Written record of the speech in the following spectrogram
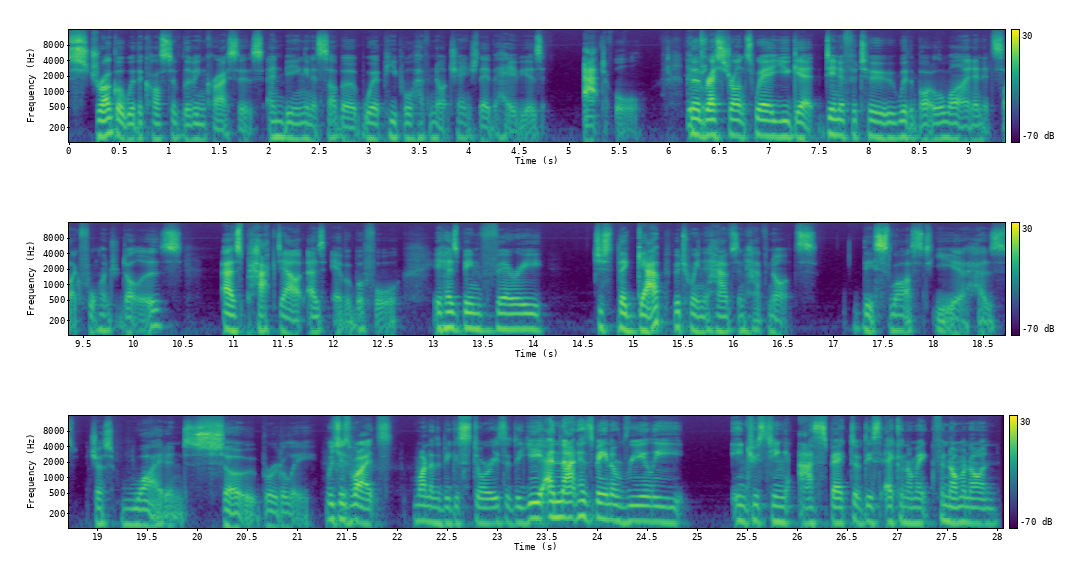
struggle with the cost of living crisis and being in a suburb where people have not changed their behaviors at all. the restaurants where you get dinner for two with a bottle of wine and it's like $400 as packed out as ever before. It has been very, just the gap between the haves and have nots this last year has just widened so brutally. Which is why it's one of the biggest stories of the year. And that has been a really interesting aspect of this economic phenomenon,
